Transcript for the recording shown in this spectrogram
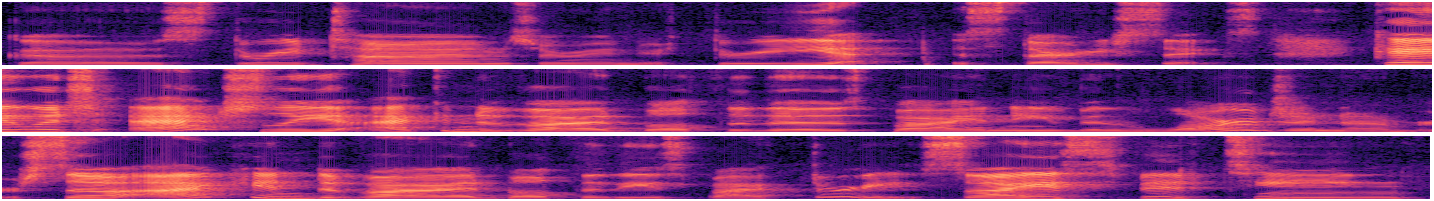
goes 3 times, remainder 3. Yeah, it's 36. Okay, which actually I can divide both of those by an even larger number. So I can divide both of these by 3. So I guess 15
